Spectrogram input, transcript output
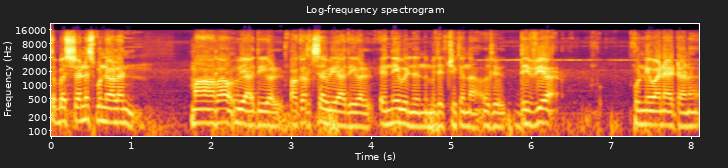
സെബസ്റ്റാനസ് പുണ്യാളൻ മാറാവ്യാധികൾ പകർച്ചവ്യാധികൾ എന്നിവയിൽ നിന്നും രക്ഷിക്കുന്ന ഒരു ദിവ്യ പുണ്യവാനായിട്ടാണ്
